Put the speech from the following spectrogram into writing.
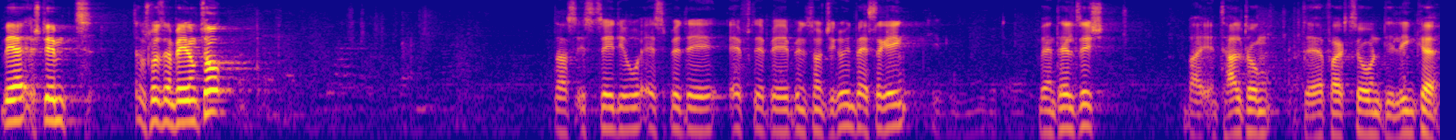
Wer stimmt der Beschlussempfehlung zu? Das ist CDU, SPD, FDP, BÜNDNIS 90 die GRÜNEN. Wer ist dagegen? Wer enthält sich? Bei Enthaltung der Fraktion DIE LINKE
